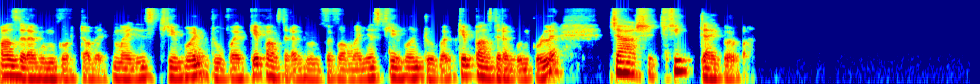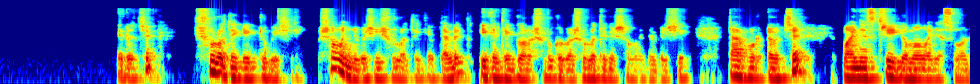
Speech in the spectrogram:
পাঁচ দ্বারা গুণ করতে হবে। Minus three point two five কে পাঁচ দ্বারা গুণ করবা minus three point two five কে পাঁচ দ্বারা গুণ করলে যা আসে ঠিক তাই করবা। এটা হচ্ছে ষোলো থেকে একটু বেশি, সামান্য বেশি ষোলো থেকে, তাহলে এখান থেকে গণা শুরু করবা, ষোলো থেকে সামান্য বেশি। তারপরটা হচ্ছে minus three gamma minus one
